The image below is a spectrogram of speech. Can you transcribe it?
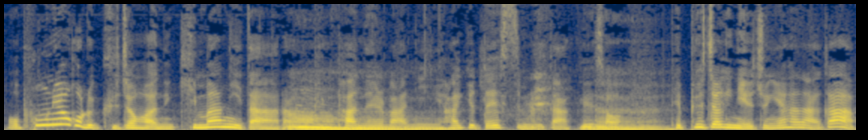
어, 폭력으로 규정하는 기만이다라고 아. 비판을 많이 하기도 했습니다. 그래서 네. 대표적인 예 중에 하나가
